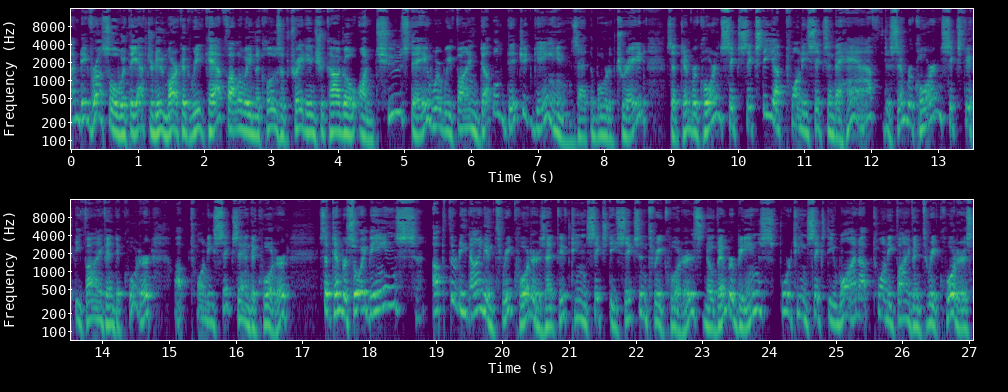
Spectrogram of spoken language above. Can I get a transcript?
I'm Dave Russell with the afternoon market recap following the close of trade in Chicago on Tuesday, where we find double digit gains at the Board of Trade. September corn 660 up 26 and a half. December corn 655 and a quarter up 26 and a quarter. September soybeans up 39 and three quarters at 1566 and three quarters. November beans 1461 up 25 and three quarters.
